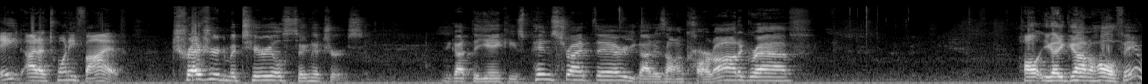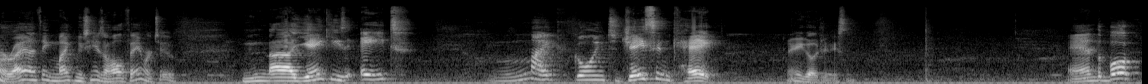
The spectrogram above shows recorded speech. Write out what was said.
8 out of 25. Treasured material signatures. You got the Yankees pinstripe there. You got his on card autograph. Hall, you got, you got a Hall of Famer, right? I think Mike Mussina is a Hall of Famer, too. Uh, Yankees 8. Mike going to Jason K. There you go, Jason. And the book.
